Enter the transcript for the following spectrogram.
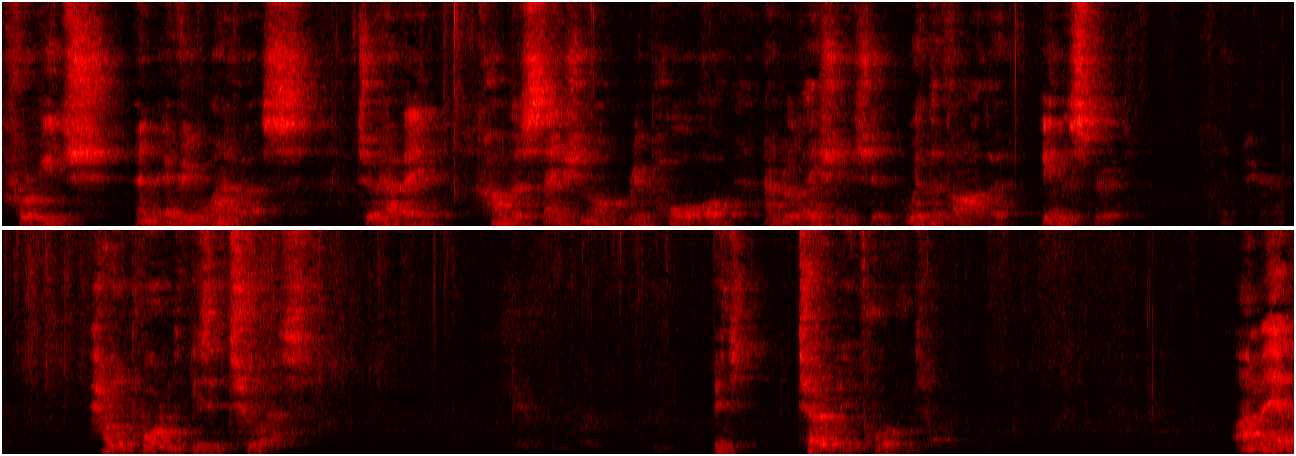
for each and every one of us to have a conversational rapport and relationship with the Father in the Spirit? How important is it to us? It's terribly important. I may have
